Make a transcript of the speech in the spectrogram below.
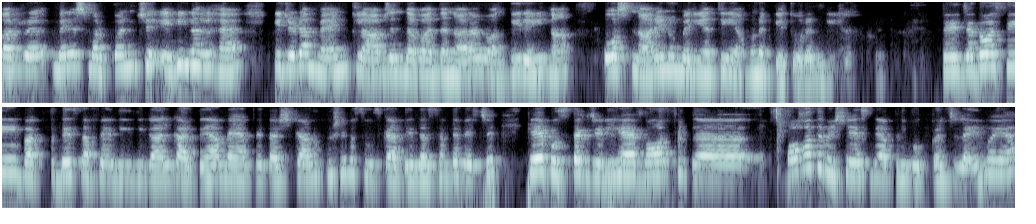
ਪਰ ਮੇਰੇ ਸਮਰਪਣ 'ਚ ਇਹੀ ਗੱਲ ਹੈ ਕਿ ਜਿਹੜਾ ਮੈਂ ਇਨਕਲਾਬ ਜ਼ਿੰਦਾਬਾਦ ਦਾ ਨਾਰਾ ਲਾਉਂਦੀ ਰਹੀ ਹਾਂ, ਉਸ ਨਾਰੇ ਨੂੰ ਮੇਰੀਆਂ ਧੀਆਂ ਹੁਣ ਅੱਗੇ ਤੋਰਨਗੀਆਂ। ਤੇ ਜਦੋਂ ਅਸੀਂ ਵਕਤ ਦੇ ਸਫ਼ੇ ਦੀ ਦੀ ਗੱਲ ਕਰਦੇ ਆ ਮੈਂ ਆਪਣੇ ਦਰਸ਼ਕਾਂ ਨੂੰ ਖੁਸ਼ੀ ਮਹਿਸੂਸ ਕਰਦੀ ਦੱਸਣ ਦੇ ਵਿੱਚ ਕਿ ਇਹ ਪੁਸਤਕ ਜਿਹੜੀ ਹੈ ਬਹੁਤ ਬਹੁਤ ਵਿਸ਼ੇਸ਼ ਨੇ ਆਪਣੀ ਬੁੱਕਲ ਚ ਲਏ ਹੋਏ ਆ।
